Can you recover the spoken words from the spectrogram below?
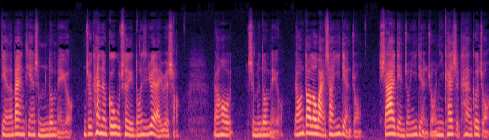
点了半天什么都没有，你就看着购物车里东西越来越少，然后什么都没有。然后到了晚上一点钟、十二点钟、一点钟，你开始看各种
